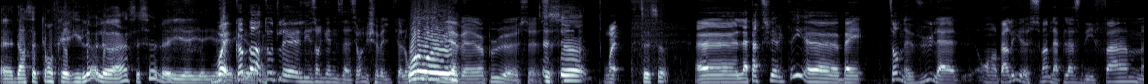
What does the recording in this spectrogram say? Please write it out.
euh, dans cette confrérie-là, là, hein, c'est ça? Là, il il Ouais, comme dans toutes les, les organisations, les Chevaliers de Colomb, Ouais, ouais, il y avait un peu euh, ce- C'est ce- ça, Ouais. c'est ça. Euh, la particularité, ben, tu sais, on a vu, la, on a parlé souvent de la place des femmes.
